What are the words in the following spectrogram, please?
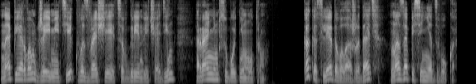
На первом Джейми Тик возвращается в Гринвич-1 ранним субботним утром. Как и следовало ожидать, на записи нет звука.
